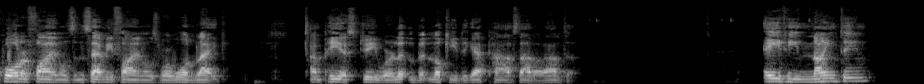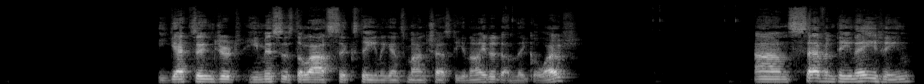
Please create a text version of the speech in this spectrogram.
quarterfinals and semi-finals were one leg, and PSG were a little bit lucky to get past Atalanta. 1819, He gets injured. He misses the last 16 against Manchester United and they go out. And 17 18,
